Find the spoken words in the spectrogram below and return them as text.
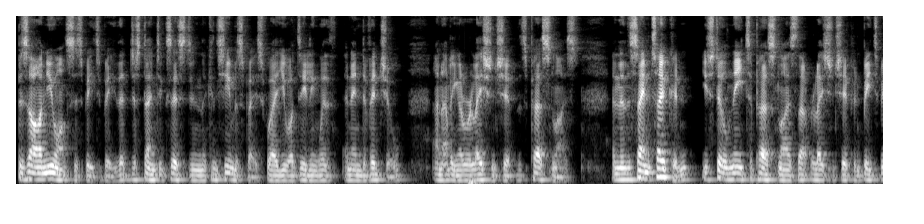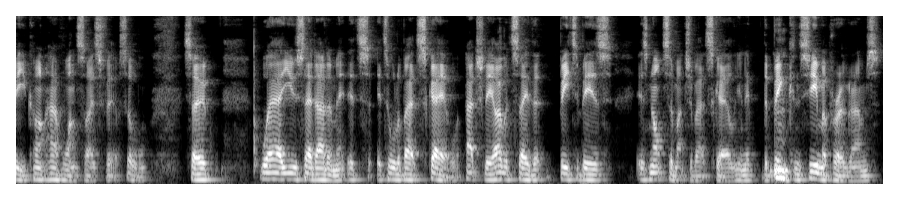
bizarre nuances B2B that just don't exist in the consumer space where you are dealing with an individual and having a relationship that's personalized. And then the same token, you still need to personalize that relationship in B2B. You can't have one size fits all. So where you said, Adam, it's it's all about scale. Actually, I would say that B2B is is not so much about scale. You know, the big mm. consumer programs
